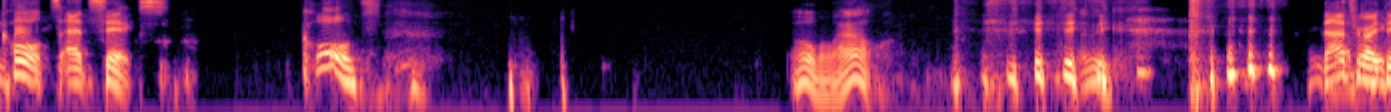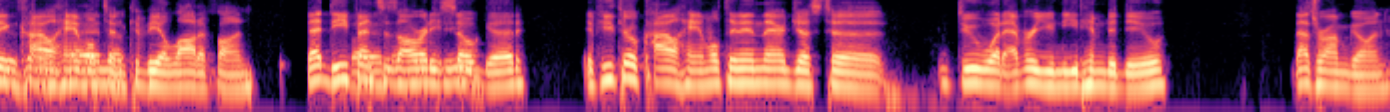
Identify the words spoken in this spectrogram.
Colts at six. Colts. Oh wow. Think- That's where I think Kyle Hamilton could be a lot of fun. That defense is another already so good. If you throw Kyle Hamilton in there just to do whatever you need him to do, that's where I'm going.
